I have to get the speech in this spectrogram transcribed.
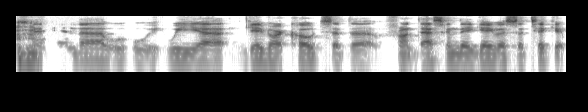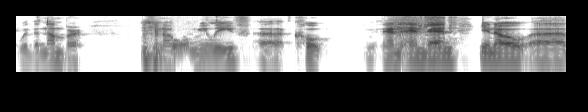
mm-hmm. and uh, we, we uh, gave our coats at the front desk, and they gave us a ticket with a number. Mm-hmm. You know, when we leave, uh, coat, and and then you know uh,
